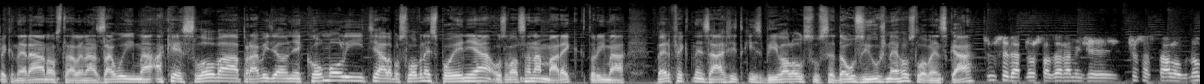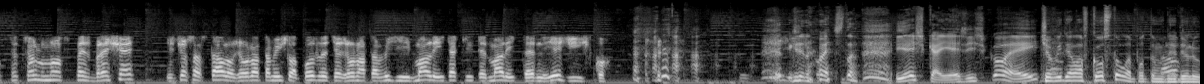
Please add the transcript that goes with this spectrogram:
pekné ráno, stále nás zaujíma, aké slova pravidelne komolíte alebo slovné spojenia. Ozval sa nám Marek, ktorý má perfektné zážitky s bývalou susedou z južného Slovenska. suseda došla za nami, že čo sa stalo v noc, celú noc bez breše, že čo sa stalo, že ona tam išla pozrieť že ona tam vidí malý, taký ten malý, ten Ježíško. Takže na mesto Ježka Ježiško, hej. Čo videla v kostole potom v nedeľu.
